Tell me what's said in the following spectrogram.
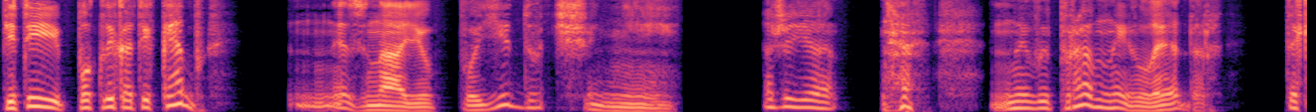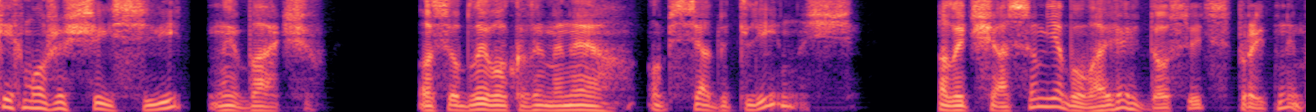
Піти покликати кеб? Не знаю, поїду чи ні. Адже я невиправний ледар, таких, може, ще й світ не бачив, особливо, коли мене обсядуть лінощі, але часом я буваю й досить спритним.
